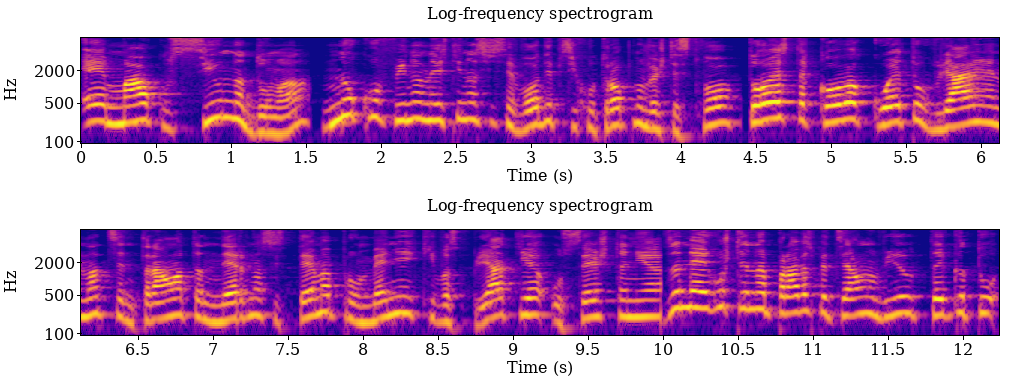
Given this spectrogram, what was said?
е малко силна дума, но кофеина наистина си се води психотропно вещество, т.е. такова, което влияе на централната нервна система, променяйки възприятия, усещания. За него ще направя специално видео, тъй като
